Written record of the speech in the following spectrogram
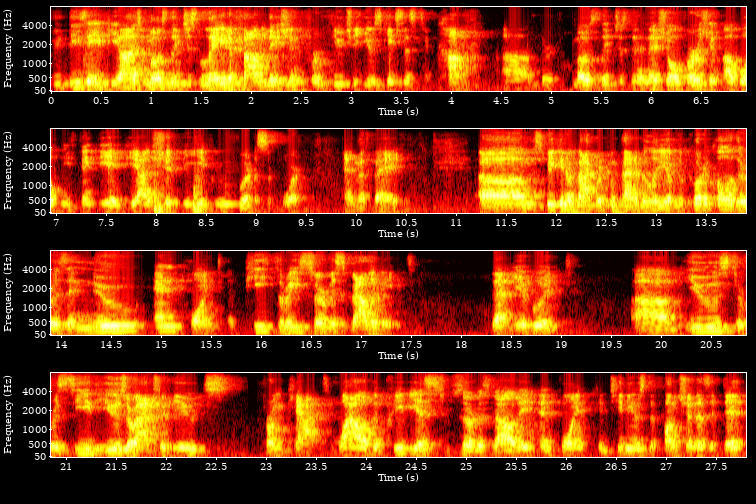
these APIs mostly just lay the foundation for future use cases to come. Um, they're mostly just an initial version of what we think the API should be if we were to support MFA. Um, speaking of backward compatibility of the protocol, there is a new endpoint, a P3 service validate, that you would um, use to receive user attributes from CAS. While the previous service validate endpoint continues to function as it did,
